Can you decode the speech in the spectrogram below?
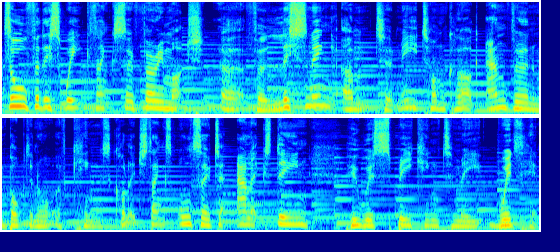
That's all for this week. Thanks so very much uh, for listening um, to me, Tom Clark, and Vernon Bogdanor of King's College. Thanks also to Alex Dean, who was speaking to me with him.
